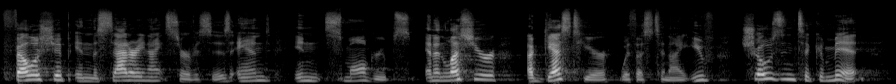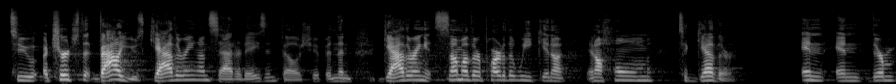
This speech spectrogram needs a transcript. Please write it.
fellowship in the Saturday night services and in small groups. And unless you're a guest here with us tonight, you've chosen to commit to a church that values gathering on Saturdays in fellowship and then gathering at some other part of the week in a, in a home together. And, and there,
